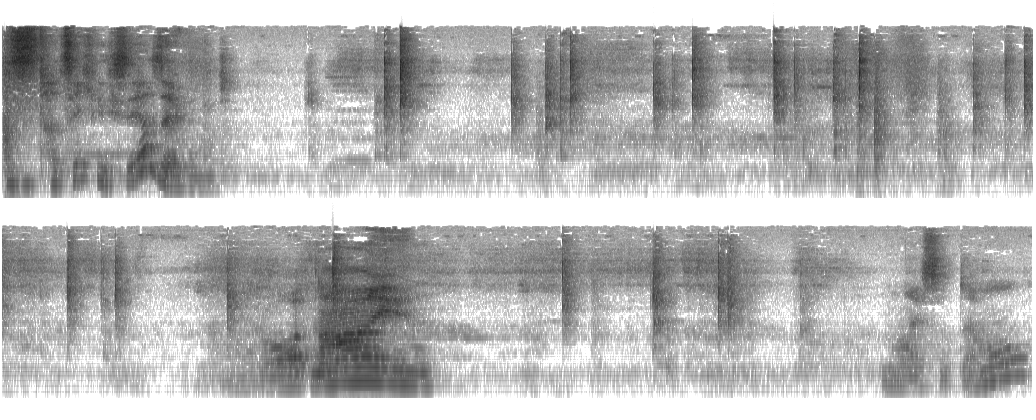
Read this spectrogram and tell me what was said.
Das ist tatsächlich sehr, sehr gut. Oh Gott, nein. Nice Demo.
